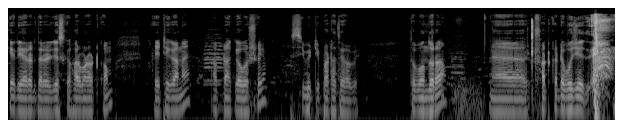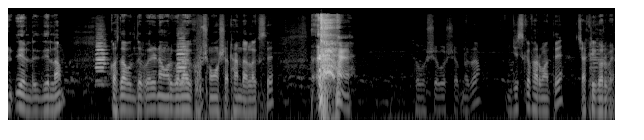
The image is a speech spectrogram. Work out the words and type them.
career at the Reziska pharma dot com এই ঠিকানায় আপনাকে অবশ্যই সিবিটি পাঠাতে হবে। তো বন্ধুরা শর্টকাটে বুঝিয়ে দিলাম। কথা বলতে পারি না, আমার গলায় খুব সমস্যা, ঠান্ডা লাগছে। অবশ্যই অবশ্যই আপনারা জিসকা ফার্মাতে চাকরি করবেন।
